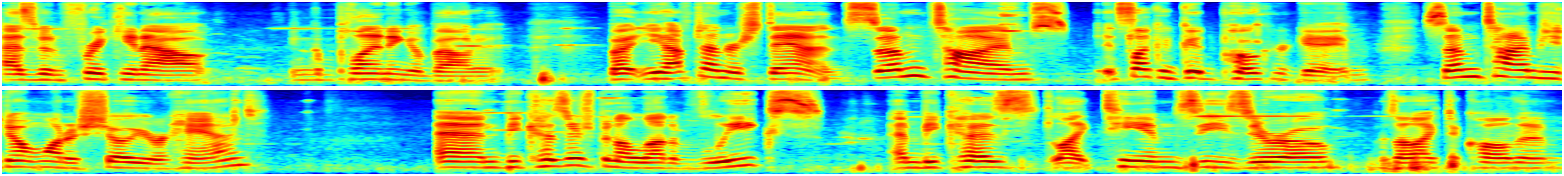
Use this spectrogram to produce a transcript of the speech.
has been freaking out and complaining about it. But you have to understand, sometimes it's like a good poker game. Sometimes you don't want to show your hand. And because there's been a lot of leaks and because like TMZ Zero, as I like to call them,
